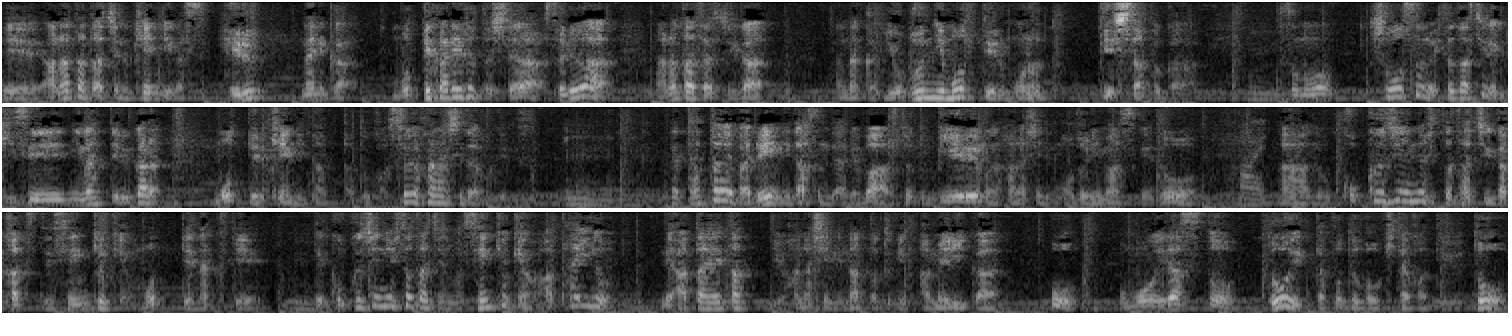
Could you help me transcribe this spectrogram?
えーあなたたちの権利が減る何か持ってかれるとしたらそれはあなたたちがなんか余分に持っているものでしたとかうん。その少数の人たちが犠牲になってるから持ってる権利だったとかそういう話なわけです。うんで例えば例に出すんであればちょっと BLM の話に戻りますけどはい。あの黒人の人たちがかつて選挙権を持ってなくてん。で黒人の人たちの選挙権を与えようと。で与えたっていう話になった時にアメリカを思い出すとどういったことが起きたかというと、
